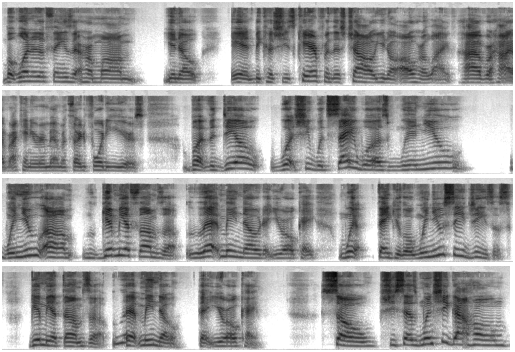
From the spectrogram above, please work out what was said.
But one of the things that her mom, you know, and because she's cared for this child, you know, all her life, however, however, I can't even remember, 30, 40 years. But the deal, what she would say was when you when you um give me a thumbs up let me know that you're okay when thank you lord. When you see jesus give me a thumbs up. Let me know that you're okay. So she says when she got home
